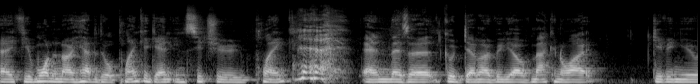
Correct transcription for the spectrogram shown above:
Uh, if you want to know how to do a plank again, in situ plank, and there's a good demo video of Mack and I giving you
